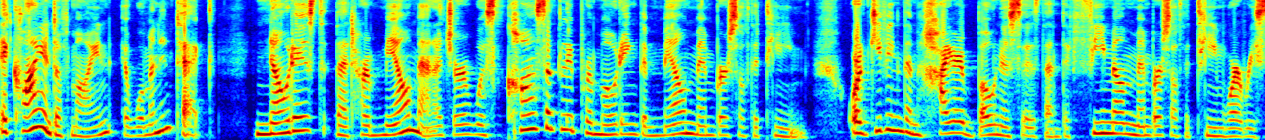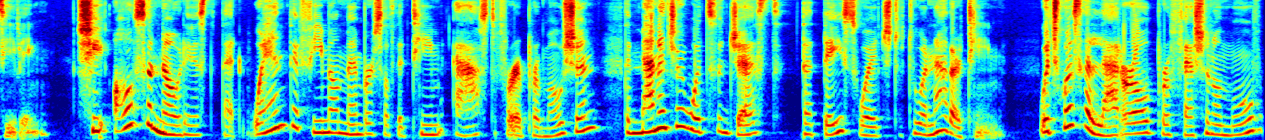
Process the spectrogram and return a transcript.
A client of mine, a woman in tech, noticed that her male manager was constantly promoting the male members of the team or giving them higher bonuses than the female members of the team were receiving. She also noticed that when the female members of the team asked for a promotion, the manager would suggest that they switched to another team, which was a lateral professional move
